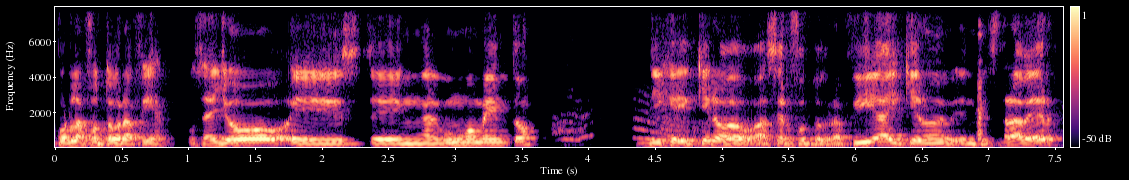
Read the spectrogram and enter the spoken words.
por la fotografía. O sea, yo este, en algún momento dije quiero hacer fotografía y quiero empezar a ver,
